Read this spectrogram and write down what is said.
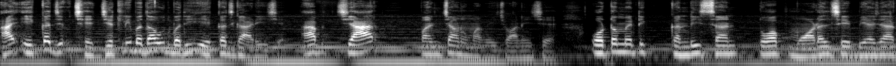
આ એક જ છે. જેટલી બધા બધી એક જ ગાડી છે. આ ચાર પંચાણુંમાં વેચવાની છે. ઓટોમેટિક કન્ડિશન ટોપ મોડલ છે, બે હજાર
